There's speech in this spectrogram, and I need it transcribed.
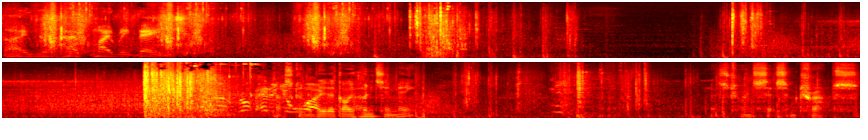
I will have my revenge. That's your gonna be the guy hunting me. Let's try and set some traps.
